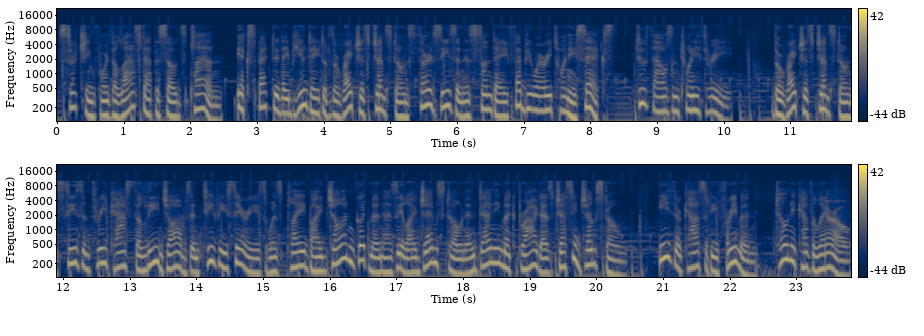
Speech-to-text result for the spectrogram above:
searching for the last episode's plan, expected debut date of The Righteous Gemstones third season is Sunday, February 26, 2023. The Righteous Gemstones Season 3 cast the lead jobs in TV series was played by John Goodman as Eli Gemstone and Danny McBride as Jesse Gemstone. Either Cassidy Freeman, Tony Cavalero,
